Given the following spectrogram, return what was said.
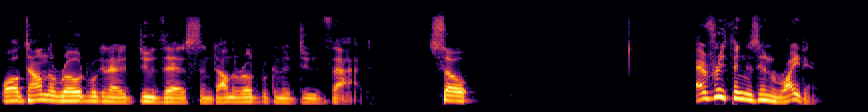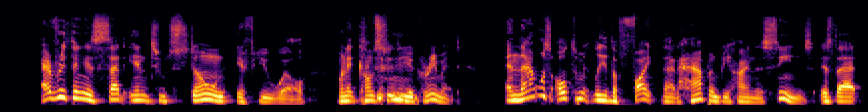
well, down the road we're going to do this and down the road we're going to do that. So everything is in writing. Everything is set into stone, if you will, when it comes to the agreement. And that was ultimately the fight that happened behind the scenes is that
